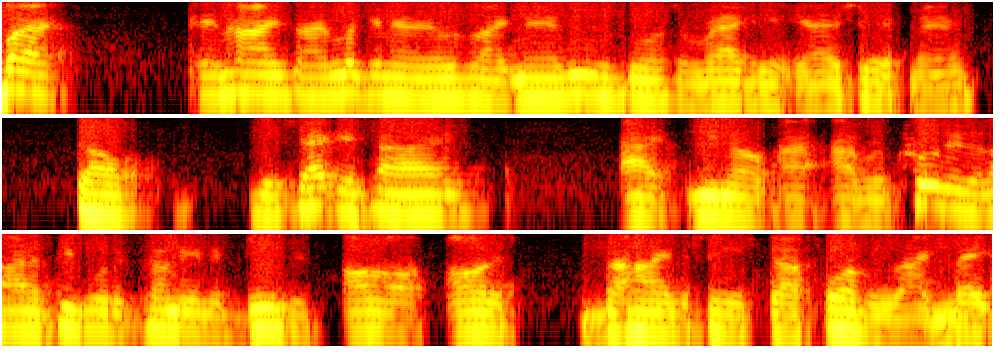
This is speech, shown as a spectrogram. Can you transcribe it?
But in hindsight, looking at it, it was like, man, we was doing some raggedy ass shit, man. So the second time, I, you know, I, I recruited a lot of people to come in and do this all all this behind the scenes stuff for me, like make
